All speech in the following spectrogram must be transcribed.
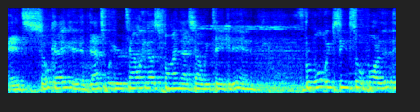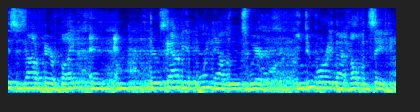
it's okay. If that's what you're telling us, fine. That's how we take it in. From what we've seen so far, this is not a fair fight. And, and there's got to be a point now, Ludes, where you do worry about health and safety.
